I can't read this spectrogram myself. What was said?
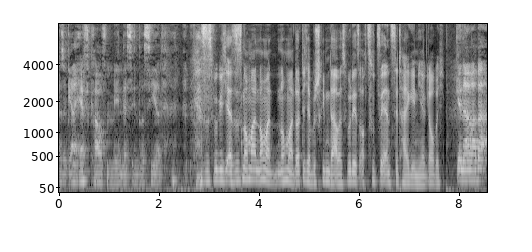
Also gerne Heft kaufen, wen das interessiert. Es ist wirklich, es ist nochmal noch mal, noch mal deutlicher beschrieben da, aber es würde jetzt auch zu sehr ins Detail gehen hier, glaube ich. Genau, aber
